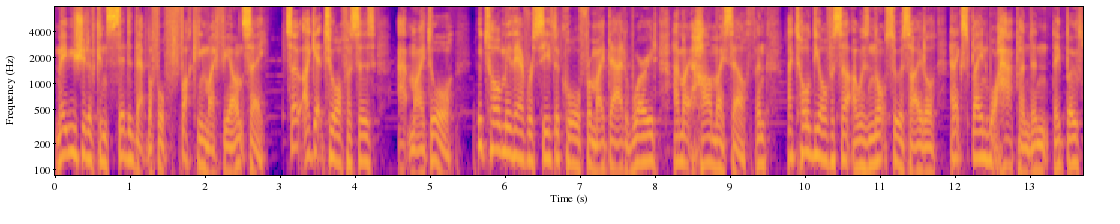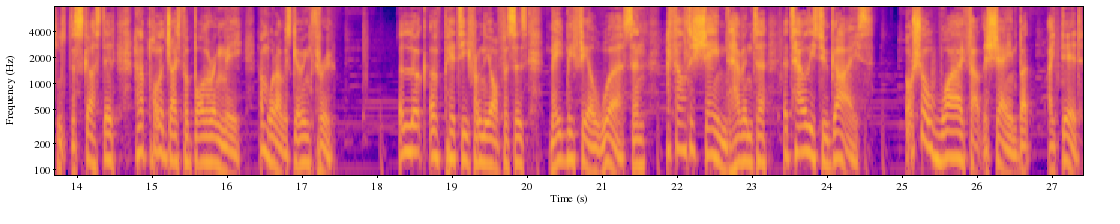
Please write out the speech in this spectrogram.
Maybe you should have considered that before fucking my fiance. So I get two officers at my door who told me they have received a call from my dad worried I might harm myself, and I told the officer I was not suicidal and explained what happened, and they both looked disgusted and apologized for bothering me and what I was going through. The look of pity from the officers made me feel worse, and I felt ashamed having to, to tell these two guys. Not sure why I felt the shame, but I did.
